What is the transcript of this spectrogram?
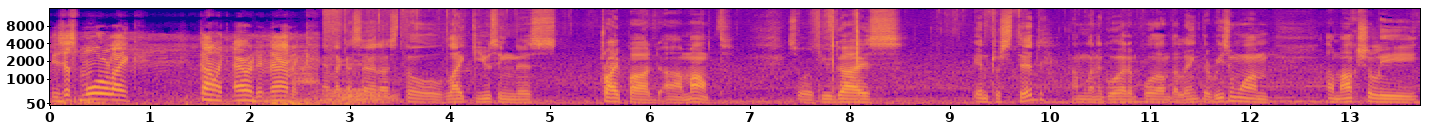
It's just more like kind of like aerodynamic. And like i said i still like using this tripod uh, mount. So if you guys interested i'm gonna go ahead and pull down the link. The reason why i'm i'm actually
